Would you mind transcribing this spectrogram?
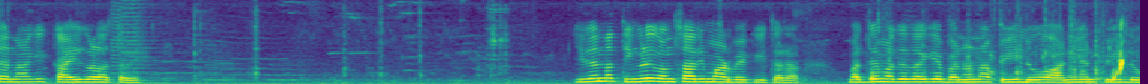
ಚೆನ್ನಾಗಿ ಕಾಯಿಗಳಾಗ್ತವೆ ಇದನ್ನು ತಿಂಗಳಿಗೆ ಒಂದು ಸಾರಿ ಮಾಡಬೇಕು ಈ ಥರ ಮಧ್ಯ ಮಧ್ಯದಾಗೆ ಬನಾನಾ ಪೀಲು ಆನಿಯನ್ ಪೀಲು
